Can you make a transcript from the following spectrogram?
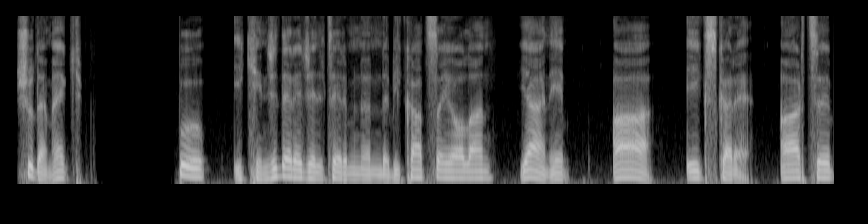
şu demek, bu ikinci dereceli terimin önünde bir katsayı olan, yani a x kare artı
